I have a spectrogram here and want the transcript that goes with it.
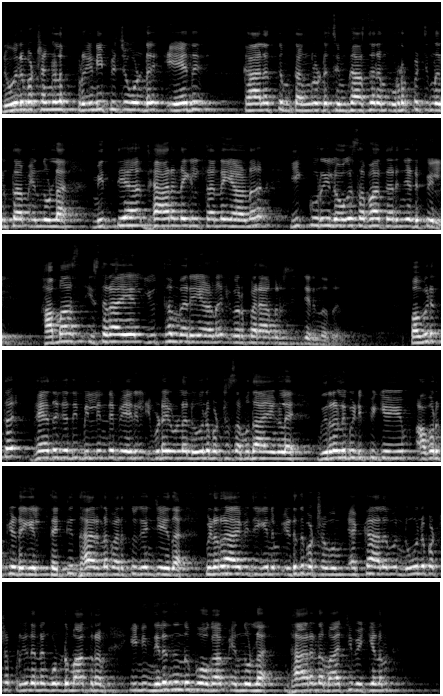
ന്യൂനപക്ഷങ്ങളെ പ്രീണിപ്പിച്ചുകൊണ്ട് ഏത് കാലത്തും തങ്ങളുടെ സിംഹാസനം ഉറപ്പിച്ചു നിർത്താം എന്നുള്ള മിഥ്യാധാരണയിൽ തന്നെയാണ് ഇക്കുറി ലോക്സഭാ തെരഞ്ഞെടുപ്പിൽ ഹമാസ് ഇസ്രായേൽ യുദ്ധം വരെയാണ് ഇവർ പരാമർശിച്ചിരുന്നത്. പൗരത്വ ഭേദഗതി ബില്ലിന്റെ പേരിൽ ഇവിടെയുള്ള ന്യൂനപക്ഷ സമുദായങ്ങളെ വിരളി പിടിപ്പിക്കുകയും അവർക്കിടയിൽ തെറ്റിദ്ധാരണ പരത്തുകയും ചെയ്ത പിണറായി വിജയനും ഇടതുപക്ഷവും എക്കാലവും ന്യൂനപക്ഷ പ്രീണനം കൊണ്ട് മാത്രം ഇനി നിലനിന്നു പോകാം എന്നുള്ള ധാരണ മാറ്റിവെക്കണം.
